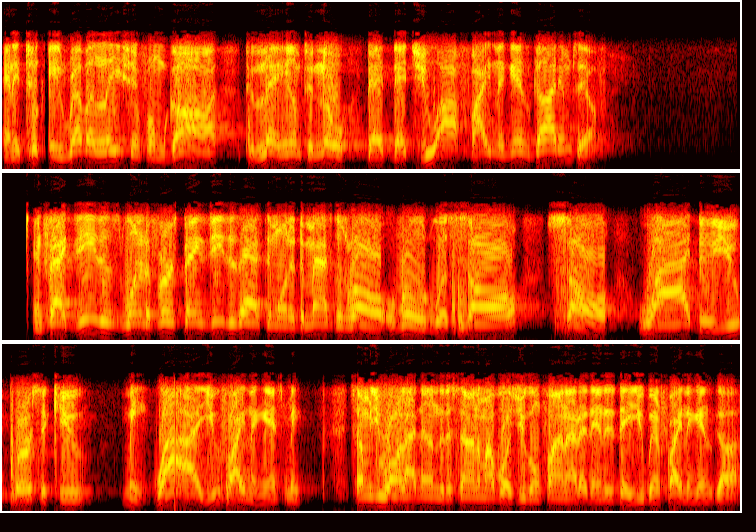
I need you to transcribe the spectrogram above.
And it took a revelation from God to let him to know that, that you are fighting against God himself. In fact, Jesus, one of the first things Jesus asked him on the Damascus road was, Saul, Saul, why do you persecute me? Why are you fighting against me? Some of you all out there under the sound of my voice, you're going to find out at the end of the day you've been fighting against God.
